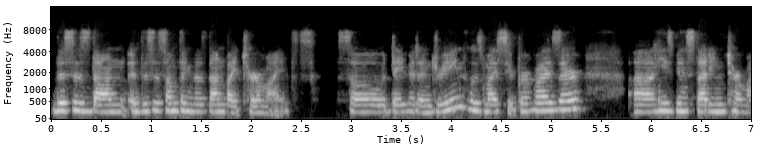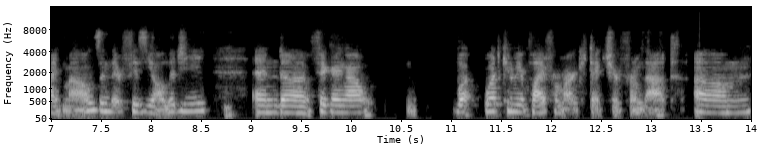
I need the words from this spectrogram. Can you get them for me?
this is done. This is something that's done by termites. So David Andreen, who's my supervisor, uh, he's been studying termite mounds and their physiology, and uh, figuring out what, what can we apply from architecture from that? Um,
